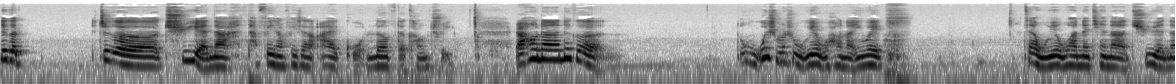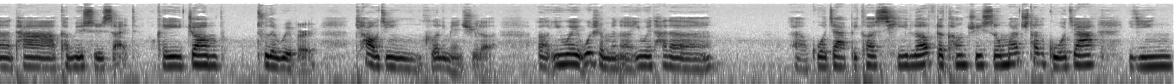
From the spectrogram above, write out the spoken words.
那个这个屈原呐，他非常非常的爱国，love the country。然后呢，那个为什么是五月五号呢？因为在五月五号那天呢，屈原呢他 commit suicide，可以 jump to the river，跳进河里面去了。呃，因为为什么呢？因为他的呃国家，because he loved the country so much，他的国家已经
